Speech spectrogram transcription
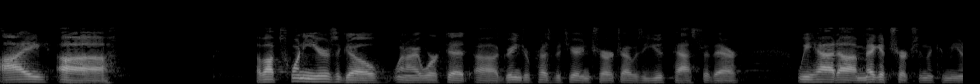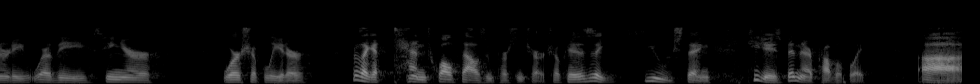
I, uh, about 20 years ago, when I worked at uh, Granger Presbyterian Church, I was a youth pastor there. We had a mega church in the community where the senior worship leader, it was like a 10, 12,000 person church. Okay, this is a huge thing. TJ's been there probably. Uh,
